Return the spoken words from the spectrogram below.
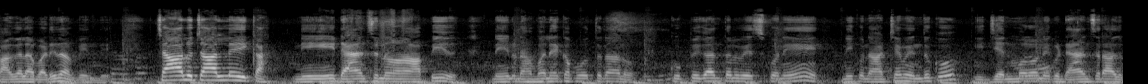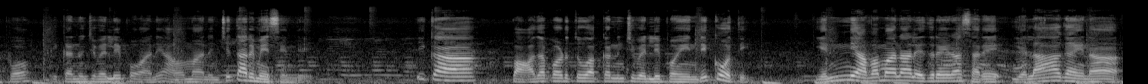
పగలబడి నవ్వింది. చాలు చాలులే ఇక నీ డ్యాన్స్ను ఆపి నేను నవ్వలేకపోతున్నాను. కుప్పిగంతలు వేసుకొని నీకు నాట్యం ఎందుకు? ఈ జన్మలో నీకు డ్యాన్స్ రాదు పో. ఇక్కడి నుంచి వెళ్ళిపో అని అవమానించి తరిమేసింది. ఇక బాధపడుతూ అక్కడి నుంచి వెళ్ళిపోయింది కోతి. ఎన్ని అవమానాలు ఎదురైనా సరే ఎలాగైనా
